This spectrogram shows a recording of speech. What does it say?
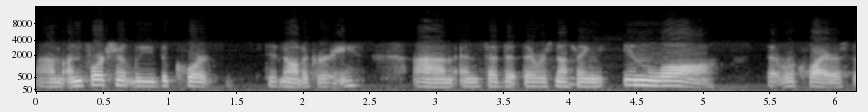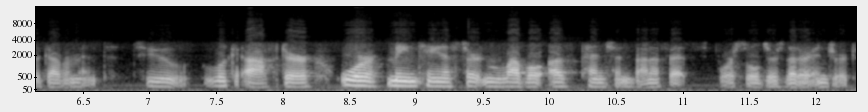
Um, unfortunately, the court did not agree um, and said that there was nothing in law that requires the government to look after or maintain a certain level of pension benefits for soldiers that are injured.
